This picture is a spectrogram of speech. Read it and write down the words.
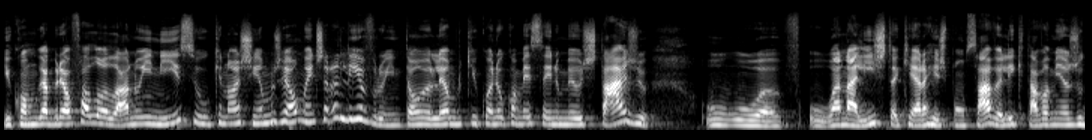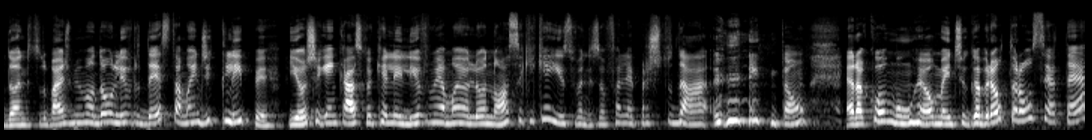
E como o Gabriel falou lá no início, o que nós tínhamos realmente era livro. Então eu lembro que quando eu comecei no meu estágio, o, o, o, analista que era responsável ali, que estava me ajudando e tudo mais, me mandou um livro desse tamanho de Clipper. E eu cheguei em casa com aquele livro, minha mãe olhou, nossa, o que, que é isso, Vanessa? Eu falei, é para estudar. então, era comum, realmente. O Gabriel trouxe até.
